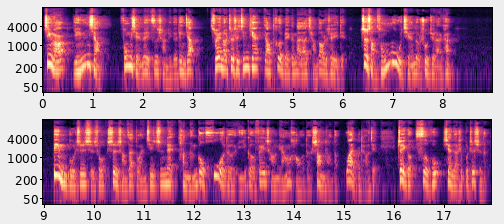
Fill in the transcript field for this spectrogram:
进而影响风险类资产的一个定价。所以呢，这是今天要特别跟大家强调的这一点。至少从目前的数据来看，并不支持说市场在短期之内它能够获得一个非常良好的上涨的外部条件，这个似乎现在是不支持的。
